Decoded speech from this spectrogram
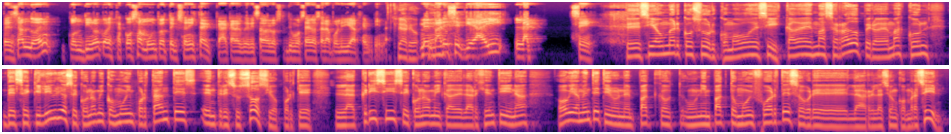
pensando en continuar con esta cosa muy proteccionista que ha caracterizado en los últimos años a la política argentina. Claro. Me parece que ahí la Sí. Te decía un Mercosur, como vos decís, cada vez más cerrado, pero además con desequilibrios económicos muy importantes entre sus socios, porque la crisis económica de la Argentina obviamente tiene un impacto, un impacto muy fuerte sobre la relación con Brasil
